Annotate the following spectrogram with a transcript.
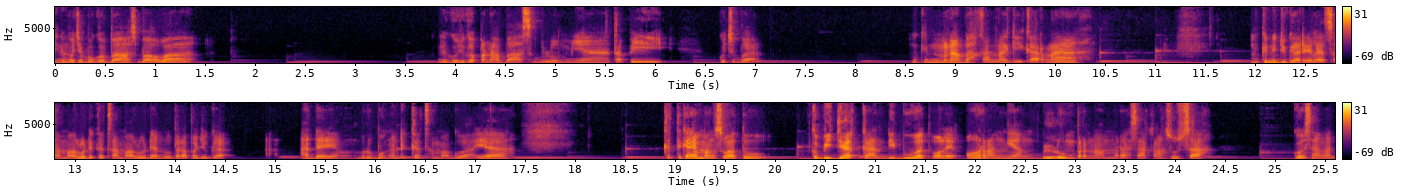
Ini mau coba gue bahas bahwa ini gue juga pernah bahas sebelumnya, tapi gue coba mungkin menambahkan lagi karena mungkin ini juga relate sama lu, deket sama lu, dan beberapa juga ada yang berhubungan dekat sama gue. Ya, ketika emang suatu kebijakan dibuat oleh orang yang belum pernah merasakan susah, gue sangat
